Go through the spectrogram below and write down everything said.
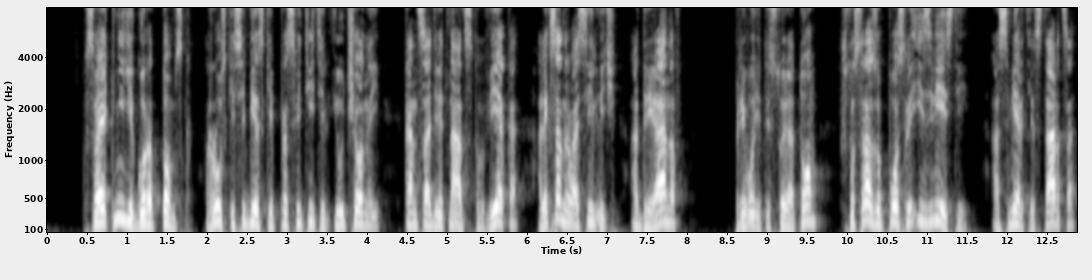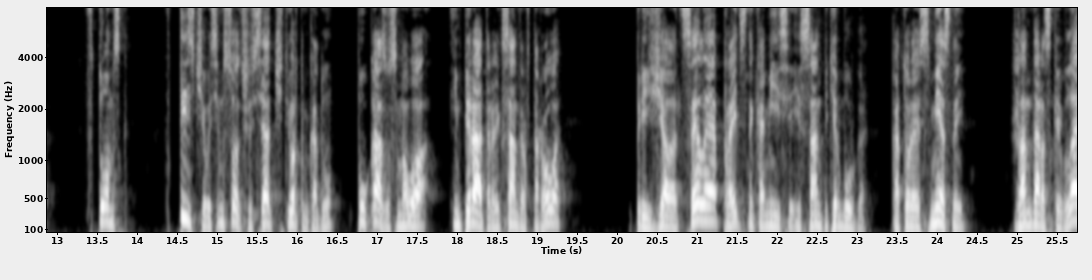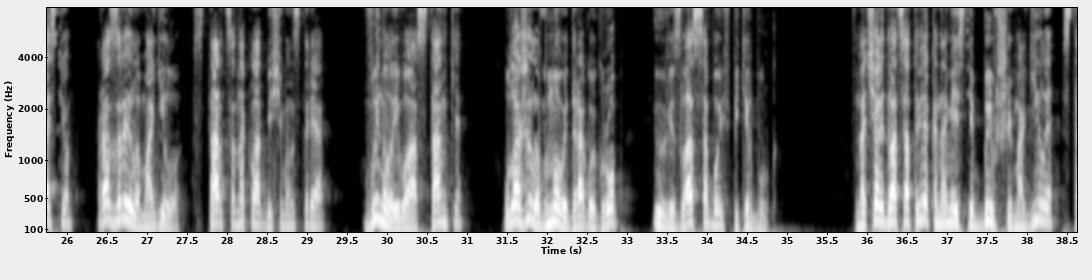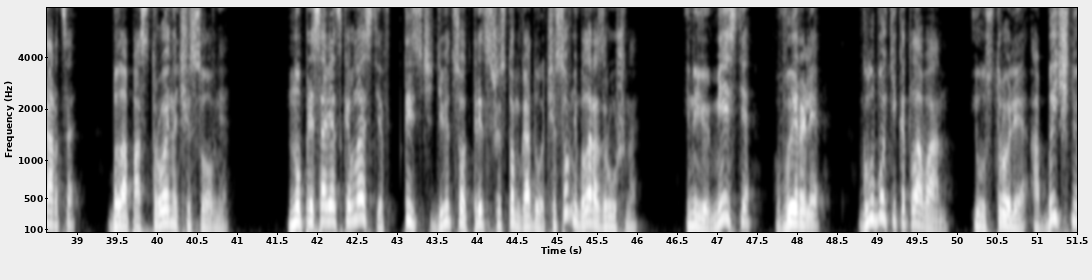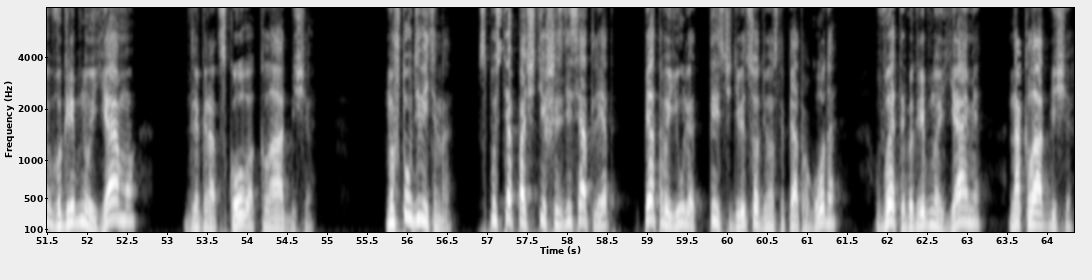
В своей книге «Город Томск» русский сибирский просветитель и ученый конца XIX века Александр Васильевич Адрианов приводит историю о том, что сразу после известий о смерти старца в Томск в 1864 году по указу самого императора Александра II приезжала целая правительственная комиссия из Санкт-Петербурга, которая с местной жандарской властью разрыла могилу старца на кладбище монастыря, вынула его останки, уложила в новый дорогой гроб и увезла с собой в Петербург. В начале 20 века на месте бывшей могилы старца была построена часовня. Но при советской власти в 1936 году часовня была разрушена, и на ее месте вырыли глубокий котлован и устроили обычную выгребную яму для городского кладбища. Но что удивительно, спустя почти 60 лет, 5 июля 1995 года, в этой выгребной яме на кладбище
